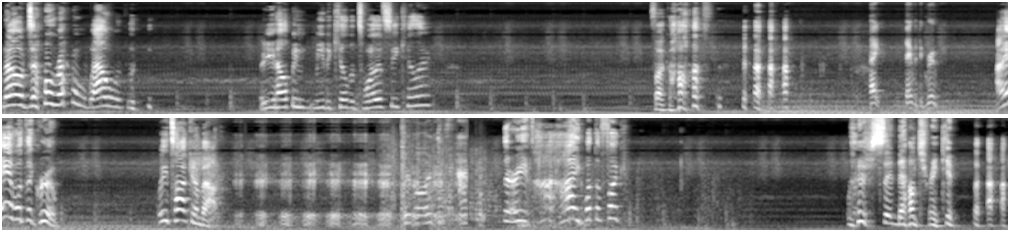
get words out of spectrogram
no, don't run around with me. Are you helping me to kill the toilet seat killer? Fuck off. Hey, stay with the group. I am with the group. What are you talking about? There he is. Hi- Hide. What the fuck? They're just sitting down drinking. Are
